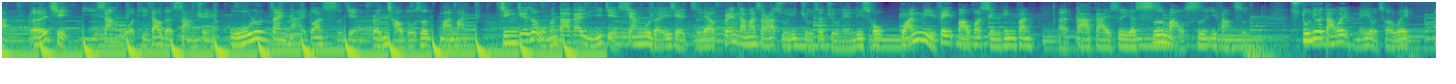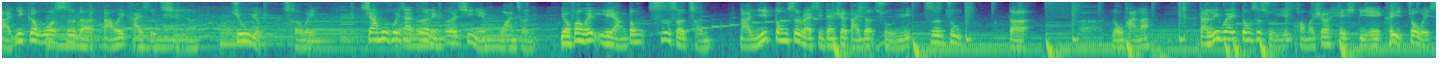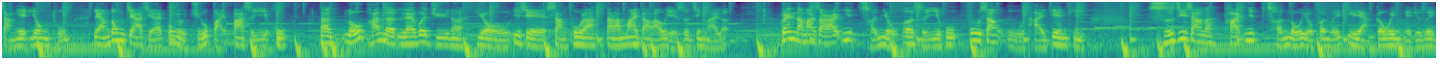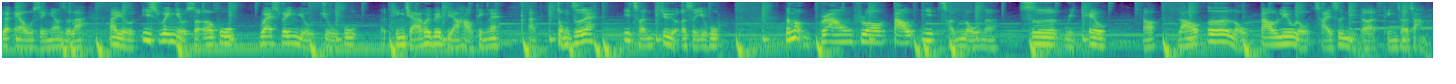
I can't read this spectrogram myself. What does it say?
啊！而且以上我提到的商圈呢，无论在哪一段时间，人潮都是满满。紧接着，我们大概理解项目的一些资料。Grand Damansara 属于九十九年立后，管理费包括新厅分，呃，大概是一个四毛四一方尺。Studio 单位没有车位啊，一个卧室的单位开始起呢就有车位。项目会在二零二七年完成，有分为两栋四十层，那一栋是 Residential 带的，属于自住的呃楼盘啦。但另外一栋是属于 commercial HDA，可以作为商业用途。两栋加起来共有九百八十一户。那楼盘的 level G 呢，有一些商铺啦，当然麦当劳也是进来了。Grand Damansara 一层有二十一户，附上五台电梯。实际上呢，它一层楼有分为两个 wing，也就是一个 L 型样子啦。那有 East wing 有十二户，West wing 有九户。听起来会不会比较好听呢？啊，总之呢。一层就有二十一户，那么 ground floor 到一层楼呢是 retail 啊，然后二楼到六楼才是你的停车场，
